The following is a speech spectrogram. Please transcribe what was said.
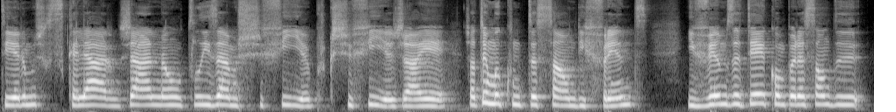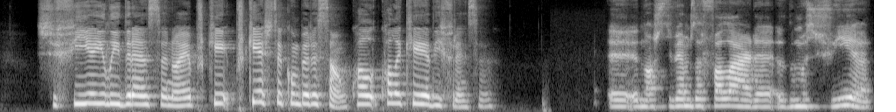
termos que se calhar já não utilizamos chefia, porque chefia já é, já tem uma conotação diferente e vemos até a comparação de chefia e liderança, não é? Porque, porque esta comparação? Qual, qual é que é a diferença? Uh, nós estivemos a falar uh, de uma chefia,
